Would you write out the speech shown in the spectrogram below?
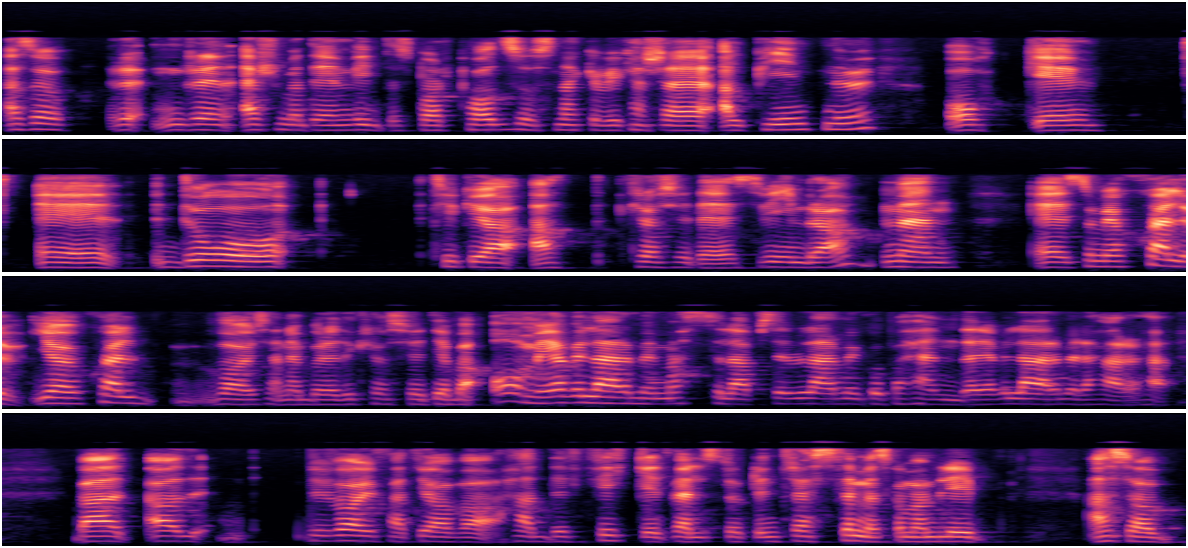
alltså eftersom det är en vintersportpodd så snackar vi kanske alpint nu och eh, eh, då tycker jag att crossfit är svinbra. Men eh, som jag själv, jag själv var ju så när jag började crossfit, jag bara, åh men jag vill lära mig muscle ups, jag vill lära mig gå på händer, jag vill lära mig det här och det här. Bara, ja, det var ju för att jag var, hade, fick ett väldigt stort intresse, men ska man bli alltså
